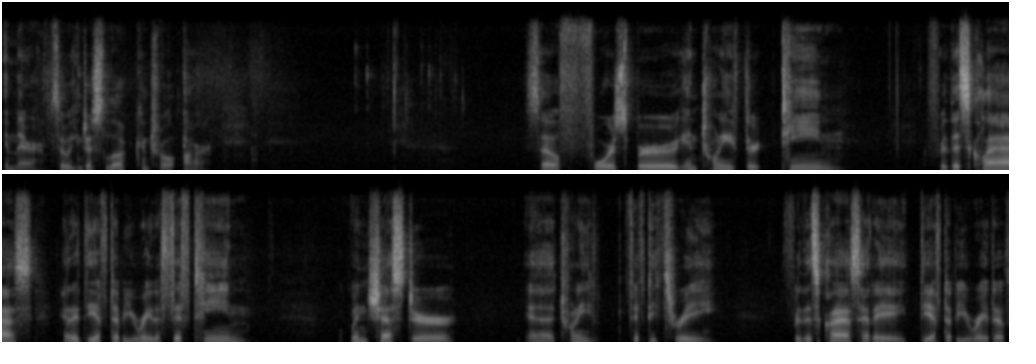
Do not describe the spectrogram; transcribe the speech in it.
in there. So we can just look, Control R. So Forsberg in 2013 for this class had a DFW rate of 15. Winchester uh, 2053 for this class had a DFW rate of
